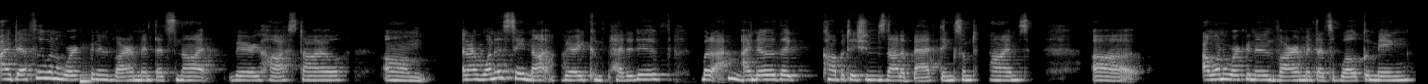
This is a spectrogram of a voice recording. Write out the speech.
I definitely want to work in an environment that's not very hostile. Um, and I want to say not very competitive, but I, hmm. I, know that competition is not a bad thing sometimes. Uh, I want to work in an environment that's welcoming,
